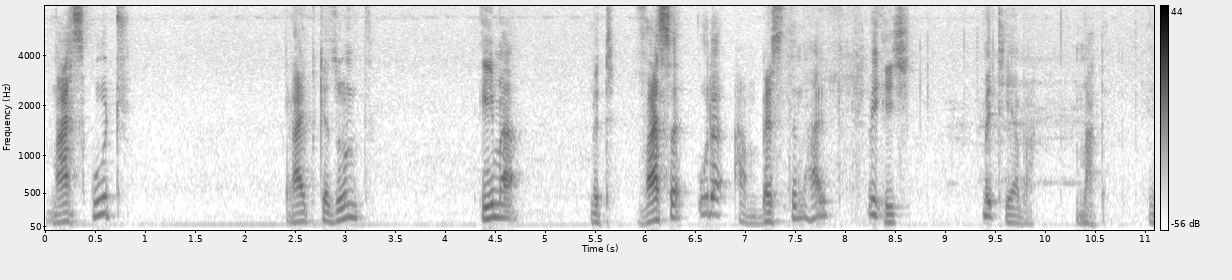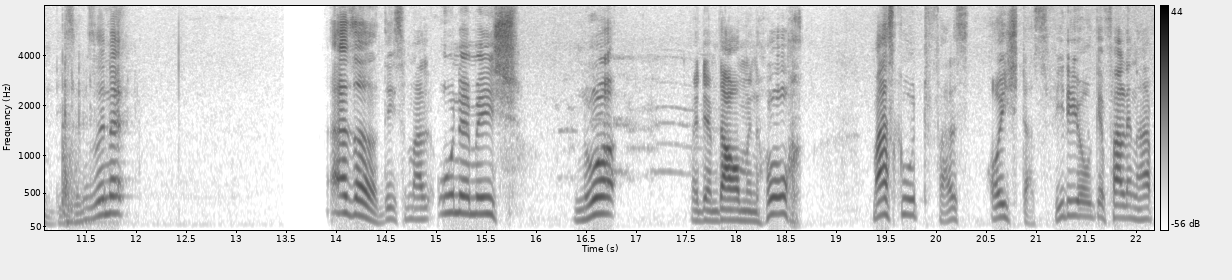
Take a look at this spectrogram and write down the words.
mach's gut, bleibt gesund, immer mit Wasser oder am besten halt, wie ich, mit Yerba Mate. In diesem Sinne, also diesmal ohne mich, nur mit dem Daumen hoch. Macht's gut, falls euch das Video gefallen hat.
